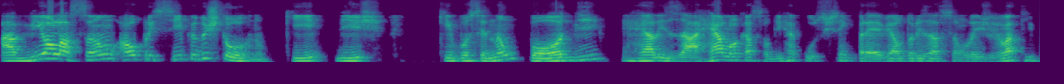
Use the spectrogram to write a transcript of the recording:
a violação ao princípio do estorno, que diz que você não pode realizar realocação de recursos sem prévia autorização legislativa.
